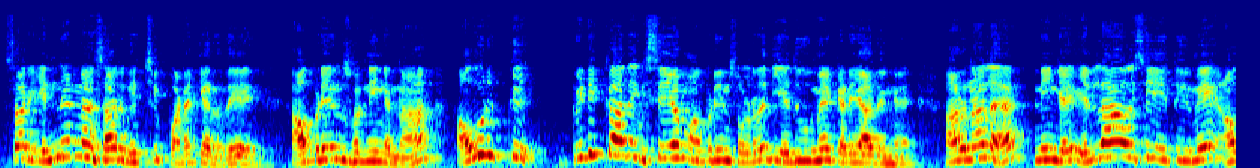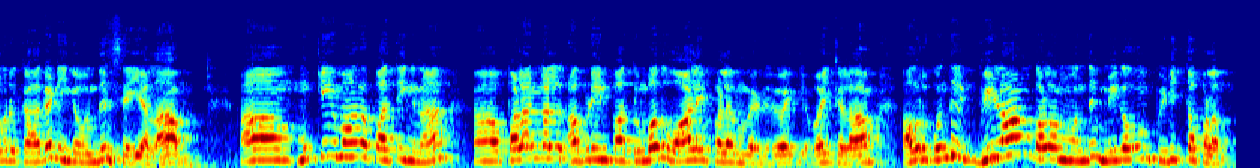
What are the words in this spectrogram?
சார் என்னென்ன சார் வச்சு படைக்கிறது அப்படின்னு சொன்னீங்கன்னா அவருக்கு பிடிக்காத விஷயம் அப்படின்னு சொல்றது எதுவுமே கிடையாதுங்க. அதனால நீங்க எல்லா விஷயத்தையுமே அவருக்காக நீங்க வந்து செய்யலாம். முக்கியமாக பார்த்தீங்கன்னா பழங்கள் அப்படின்னு பார்த்தும்போது வாழைப்பழம் வை- வைக்க- வைக்கலாம். அவருக்கு வந்து விளாம்பழம் வந்து மிகவும் பிடித்த பழம்.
